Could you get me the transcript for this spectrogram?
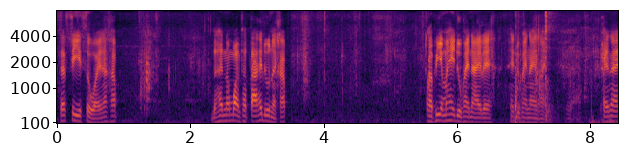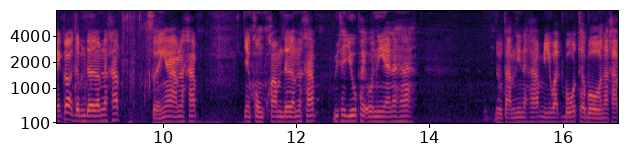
เซตซีสวยนะครับ เดี๋ยวให้น้องบอลสตาร์ทให้ดูหน่อยครับเอาพี่ยังไม่ให้ดูภายในเลย ให้ดูภายในหน่อย ภายในก็เดิมๆนะครับ สวยงามนะครับ ยังคงความเดิมนะครับ วิทยุไพโอเนียนะฮะ ดูตามนี้นะครับ มีวัดบูทเทอร์โบนะครับ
